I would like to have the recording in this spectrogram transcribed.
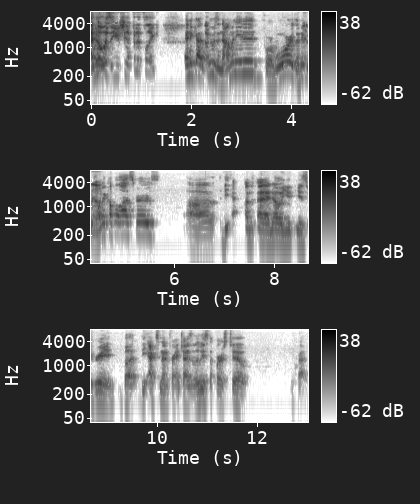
I know it was a huge hit, but it's like and it got uh, it was nominated for awards. I think I it won a couple Oscars. Uh, the I'm, I know you, you disagree, but the X Men franchise, at least the first two, incredible.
